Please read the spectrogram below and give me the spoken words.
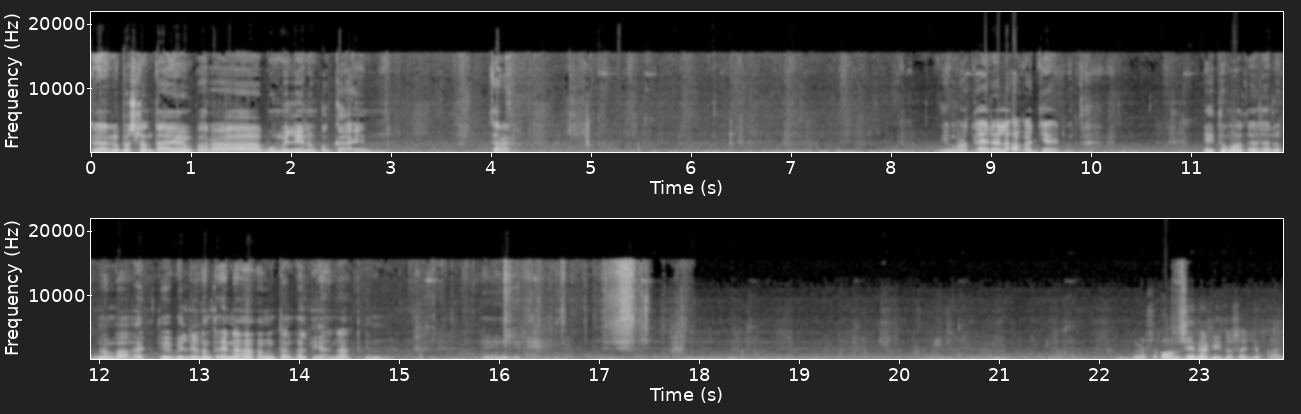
Lalabas lang tayo para bumili ng pagkain. Tara. Hindi muna tayo lalakad dyan. Dito muna tayo sa loob ng bahay. Bibili lang tayo ng tanghalian natin. Eh, Alas 11 na dito sa Japan.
